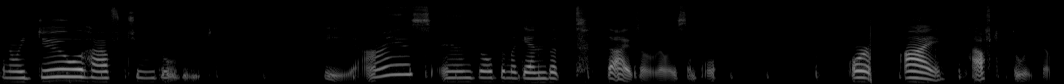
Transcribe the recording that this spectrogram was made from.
But now we do have to delete the eyes and build them again, but the eyes are really simple. Or I have to delete them.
